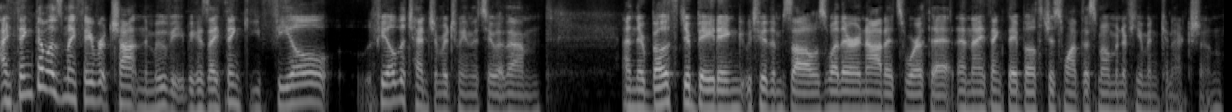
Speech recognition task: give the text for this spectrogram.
i think that was my favorite shot in the movie because i think you feel feel the tension between the two of them. And they're both debating to themselves whether or not it's worth it. And i think they both just want this moment of human connection.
